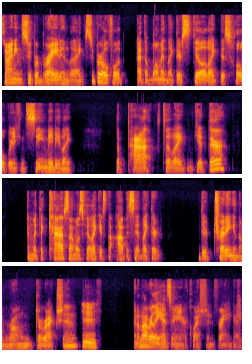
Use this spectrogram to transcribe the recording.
shining super bright and like super hopeful at the moment, like there's still like this hope where you can see maybe like the path to like get there. And with the Caps, I almost feel like it's the opposite. Like they're they're treading in the wrong direction. Mm. And I'm not really answering your question, Frank. I- I-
